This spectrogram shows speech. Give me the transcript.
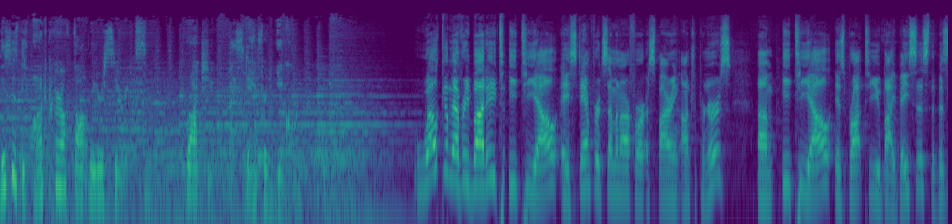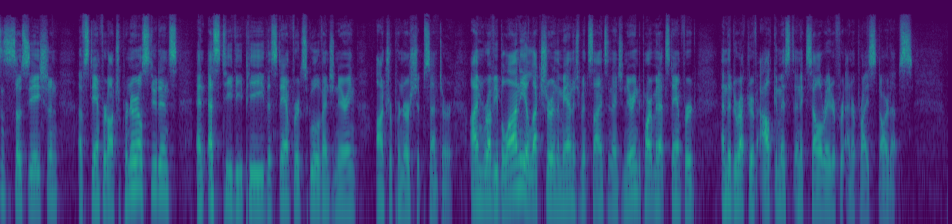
This is the Entrepreneurial Thought Leaders Series, brought to you by Stanford eCorner. Welcome, everybody, to ETL, a Stanford seminar for aspiring entrepreneurs. Um, ETL is brought to you by BASES, the Business Association of Stanford Entrepreneurial Students, and STVP, the Stanford School of Engineering Entrepreneurship Center. I'm Ravi Balani, a lecturer in the Management Science and Engineering Department at Stanford, and the director of Alchemist, an accelerator for enterprise startups.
